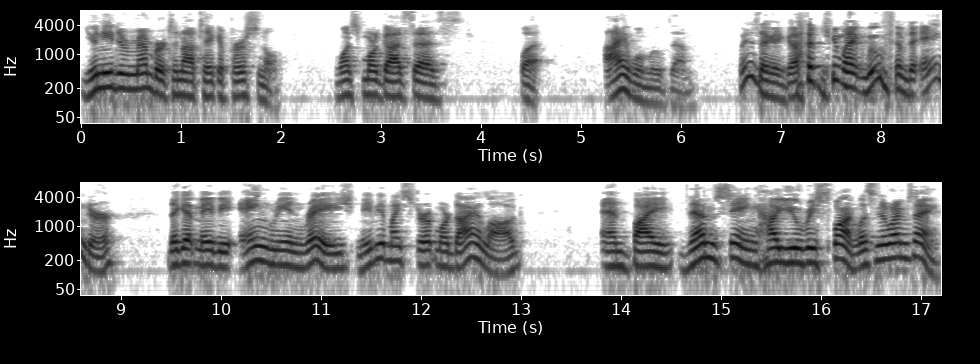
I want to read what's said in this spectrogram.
you need to remember to not take it personal. Once more, God says, what? I will move them. Wait a second, God, you might move them to anger. They get maybe angry and rage. Maybe it might stir up more dialogue. And by them seeing how you respond, listen to what I'm saying.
